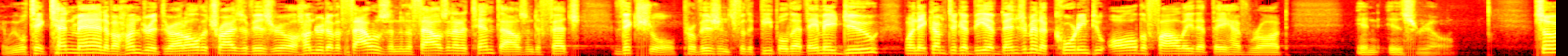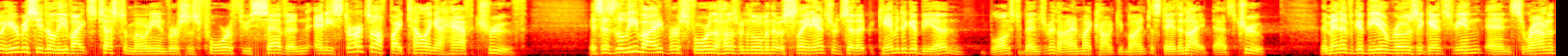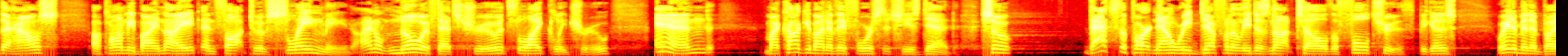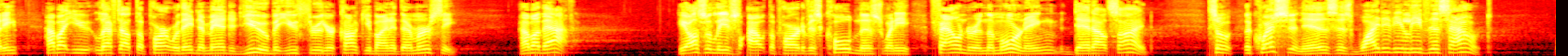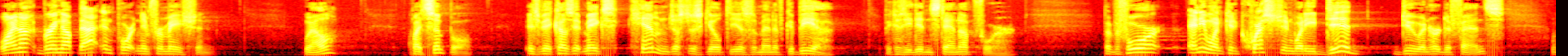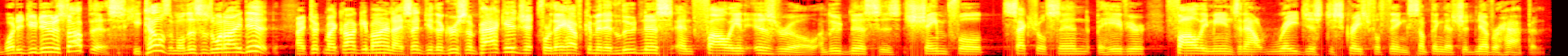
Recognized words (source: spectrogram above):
And we will take ten men of a hundred throughout all the tribes of Israel, a hundred of a thousand, and a thousand out of ten thousand to fetch victual, provisions for the people, that they may do when they come to Gibeah of Benjamin according to all the folly that they have wrought in Israel. So here we see the Levite's testimony in verses four through seven, and he starts off by telling a half truth. It says, The Levite, verse 4, the husband of the woman that was slain answered said, I came into Gibeah, and belongs to Benjamin, I and my concubine, to stay the night. That's true. The men of Gibeah rose against me and, and surrounded the house upon me by night and thought to have slain me. I don't know if that's true. It's likely true. And my concubine have they forced that she is dead. So that's the part now where he definitely does not tell the full truth because wait a minute, buddy. How about you left out the part where they demanded you, but you threw your concubine at their mercy? How about that? He also leaves out the part of his coldness when he found her in the morning dead outside. So the question is, is why did he leave this out? Why not bring up that important information? Well, quite simple. It's because it makes him just as guilty as the men of Gibeah, because he didn't stand up for her. But before anyone could question what he did do in her defense, what did you do to stop this? He tells them, Well, this is what I did. I took my concubine, I sent you the gruesome package, for they have committed lewdness and folly in Israel. Lewdness is shameful sexual sin behavior. Folly means an outrageous, disgraceful thing, something that should never happen.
